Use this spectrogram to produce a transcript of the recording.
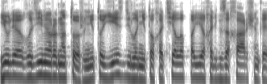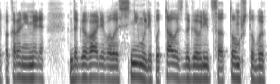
Юлия Владимировна тоже не то ездила, не то хотела поехать к Захарченко, и, по крайней мере, договаривалась с ним или пыталась договориться о том, чтобы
